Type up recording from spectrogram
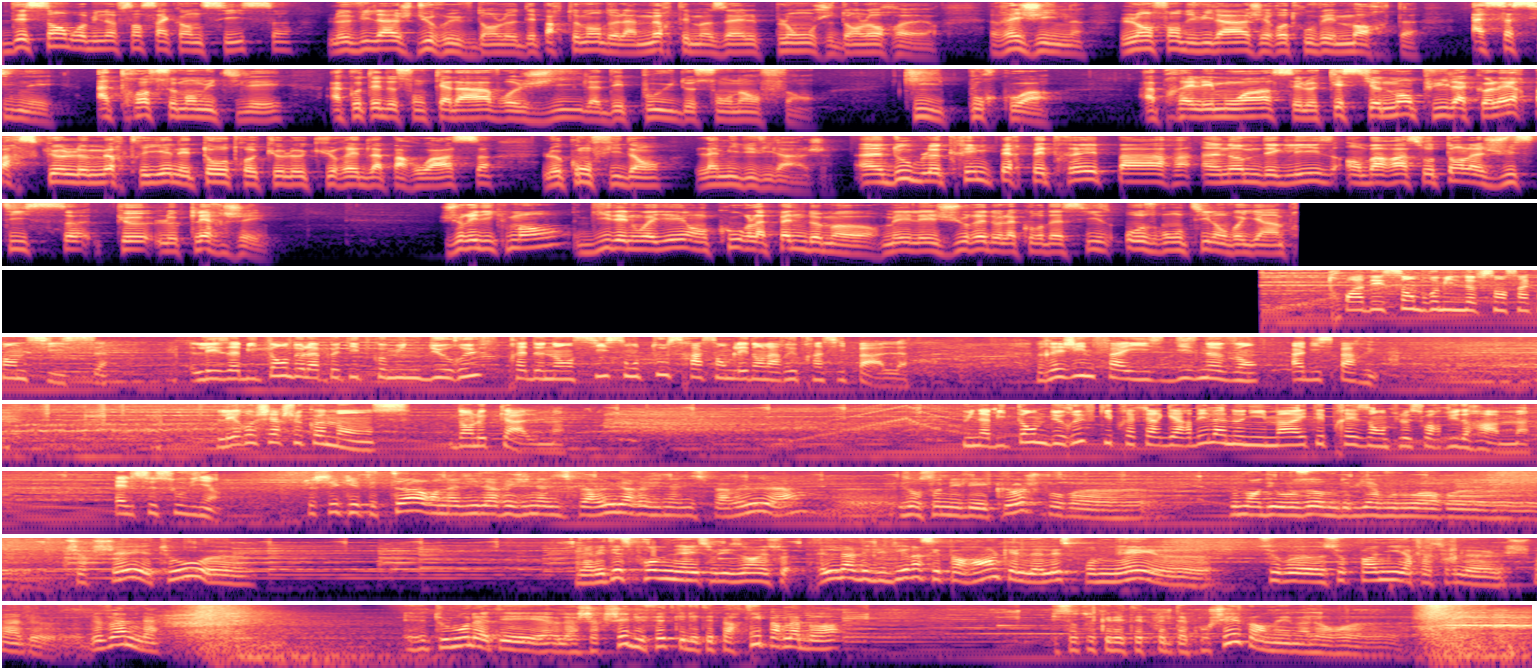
Décembre 1956, le village d'Uruf, dans le département de la Meurthe-et-Moselle, plonge dans l'horreur. Régine, l'enfant du village, est retrouvée morte, assassinée, atrocement mutilée. À côté de son cadavre gît la dépouille de son enfant. Qui Pourquoi? Après les mois, c'est le questionnement puis la colère parce que le meurtrier n'est autre que le curé de la paroisse, le confident, l'ami du village. Un double crime perpétré par un homme d'église embarrasse autant la justice que le clergé. Juridiquement, Guy Desnoyers encourt la peine de mort, mais les jurés de la cour d'assises oseront-ils envoyer un 3 décembre 1956. Les habitants de la petite commune d'Uruf, près de Nancy, sont tous rassemblés dans la rue principale. Régine Faïs, 19 ans, a disparu. Les recherches commencent, dans le calme. Une habitante d'Uruf qui préfère garder l'anonymat était présente le soir du drame. Elle se souvient. Je sais qu'il était tard, on a dit la Régine a disparu, la Régine a disparu. Hein. Euh, ils ont sonné les cloches pour euh, demander aux hommes de bien vouloir euh, chercher et tout. euh. Elle avait été se promener, soi-disant. Elle avait dû dire à ses parents qu'elle allait se promener euh, sur, sur enfin sur le, chemin de, de Vannes. Et tout le monde a été la chercher du fait qu'elle était partie par là-bas. Puis surtout qu'elle était prête d'accoucher quand même, alors...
